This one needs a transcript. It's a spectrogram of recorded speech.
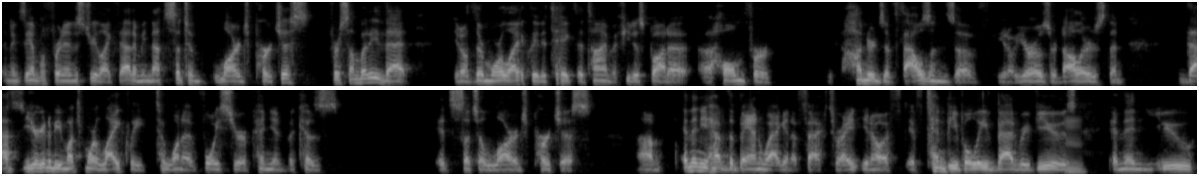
an example for an industry like that, I mean, that's such a large purchase for somebody that, you know, they're more likely to take the time. If you just bought a, a home for hundreds of thousands of, you know, euros or dollars, then that's, you're going to be much more likely to want to voice your opinion because it's such a large purchase. Um, and then you have the bandwagon effect, right? You know, if, if 10 people leave bad reviews mm. and then you,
